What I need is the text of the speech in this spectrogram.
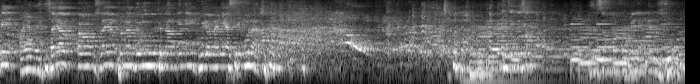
Ini payah ya. Saya eh, saya pernah dulu kenal ini guyonannya Sri Mulat. June.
